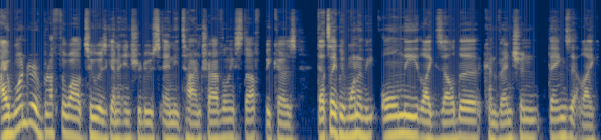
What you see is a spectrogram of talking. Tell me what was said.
I wonder if Breath of the Wild 2 is going to introduce any time traveling stuff because that's like one of the only like Zelda convention things that like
